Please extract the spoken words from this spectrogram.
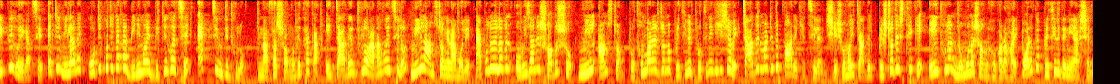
বিক্রি হয়ে গেছে। একটি নিলামে কোটি কোটি টাকার বিনিময়ে বিক্রি হয়েছে এক চিমটি ধুলো। নাসার সংগ্রহে থাকা এই চাঁদের ধুলো আনা হয়েছিল নীল আর্মস্ট্রং এর আমলে। অ্যাপোলো ইলেভেন অভিযানের সদস্য নীল আর্মস্ট্রং প্রথমবারের জন্য পৃথিবীর প্রতিনিধি হিসেবে চাঁদের মাটিতে পা রেখেছিলেন। সে সময় চাঁদের পৃষ্ঠদেশ থেকে এই ধুলার নমুনা সংগ্রহ করা হয়। পরে তা পৃথিবীতে নিয়ে আসেন।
